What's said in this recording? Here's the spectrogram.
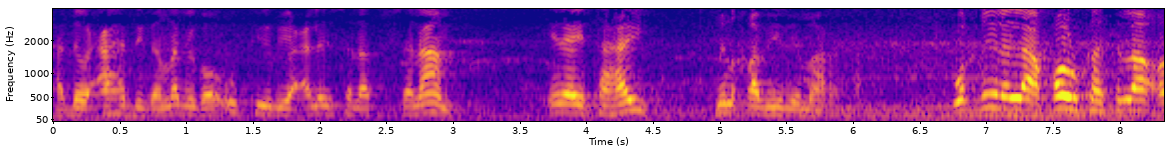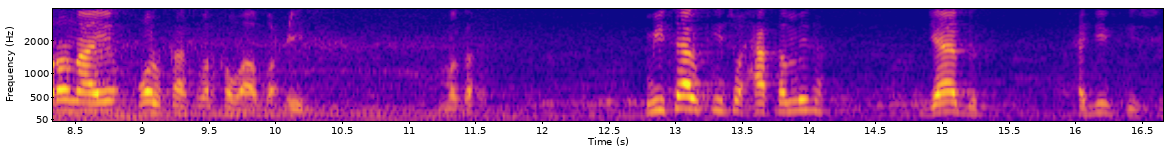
hadduu cahdiga nabiga oo u tiiriyo calayhi salaatu wasalaam inay tahay min qabiili maa rafac waqiila laa qowlkaas laa odhanaayo qowlkaas marka waa daciif. Ma garan miaalkiis waxaa ka mid a jaabir xadiidkiisi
